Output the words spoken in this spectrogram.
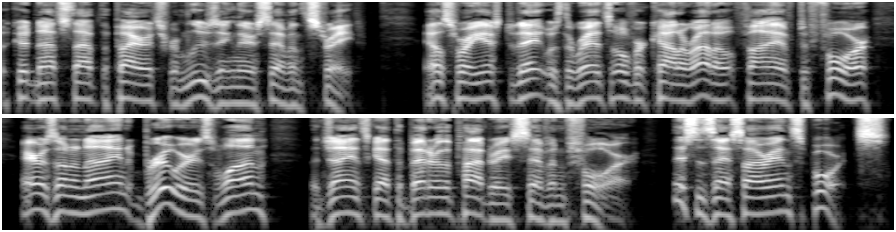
but could not stop the Pirates from losing their seventh straight. Elsewhere yesterday, it was the Reds over Colorado, five to four. Arizona nine, Brewers one. The Giants got the better of the Padres 7 4. This is SRN Sports.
